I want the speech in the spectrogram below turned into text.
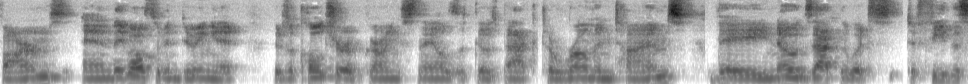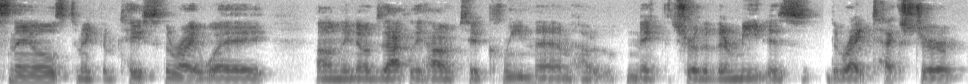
farms, and they've also been doing it there's a culture of growing snails that goes back to Roman times. They know exactly what to feed the snails to make them taste the right way. Um, they know exactly how to clean them, how to make sure that their meat is the right texture.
